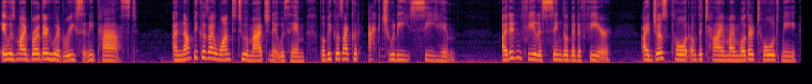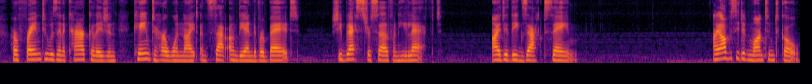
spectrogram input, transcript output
It was my brother who had recently passed, and not because I wanted to imagine it was him, but because I could actually see him. I didn't feel a single bit of fear. I just thought of the time my mother told me her friend who was in a car collision came to her one night and sat on the end of her bed. She blessed herself and he left. I did the exact same. I obviously didn't want him to go,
